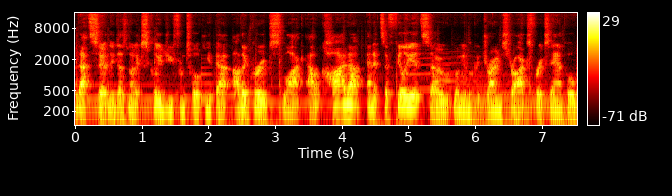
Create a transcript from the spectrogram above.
that certainly does not exclude you from talking about other groups like Al Qaeda and its affiliates. So, when we look at drone strikes, for example,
